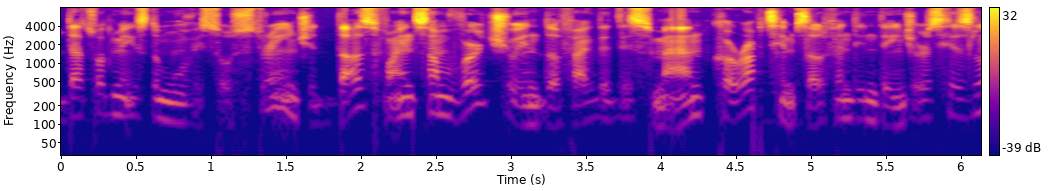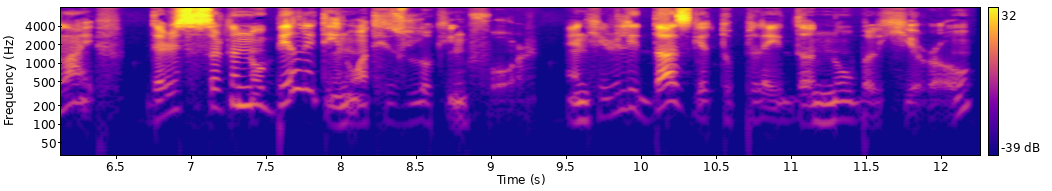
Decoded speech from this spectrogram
that's what makes the movie so strange. It does find some virtue in the fact that this man corrupts himself and endangers his life. There is a certain nobility in what he's looking for, and he really does get to play the noble hero,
